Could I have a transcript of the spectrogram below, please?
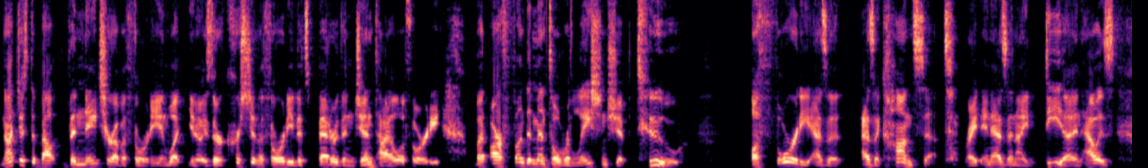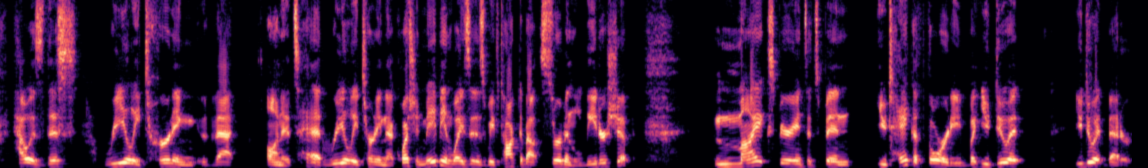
not just about the nature of authority and what, you know, is there a Christian authority that's better than Gentile authority, but our fundamental relationship to authority as a as a concept, right? And as an idea. And how is how is this really turning that on its head, really turning that question? Maybe in ways as we've talked about servant leadership. My experience, it's been you take authority, but you do it you do it better.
